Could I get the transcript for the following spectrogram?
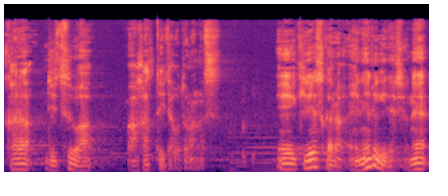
から実は分かっていたことなんです。えー、気ですからエネルギーですよね。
